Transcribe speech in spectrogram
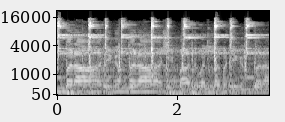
दिगंबरा दिगंबरा श्रीपादवल्लभ दिगंबरा.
